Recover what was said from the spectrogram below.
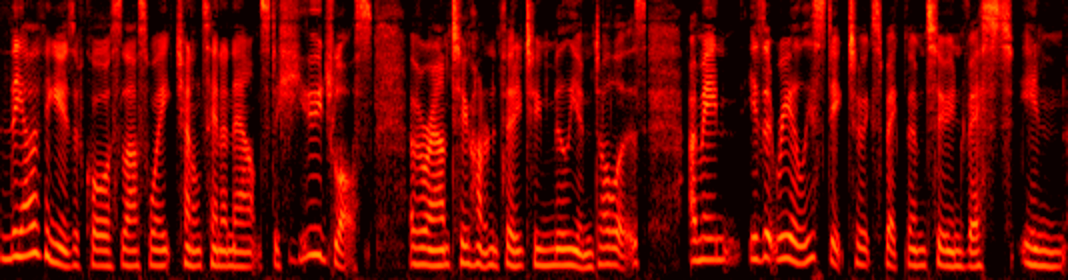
The other thing is, of course, last week Channel 10 announced a huge loss of around $232 million. I mean, is it realistic to expect them to invest in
